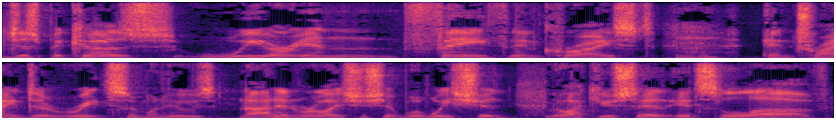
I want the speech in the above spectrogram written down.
just because we are in faith in Christ mm-hmm. and trying to reach someone who's not in relationship, well, we should, like you said, it's love,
